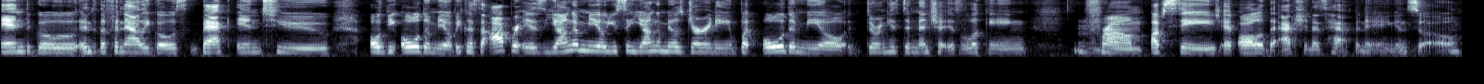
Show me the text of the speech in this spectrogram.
end go into the finale goes back into oh the old Emile because the opera is young Emile. You see young Emile's journey, but old Emile during his dementia is looking mm. from upstage at all of the action that's happening, and so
